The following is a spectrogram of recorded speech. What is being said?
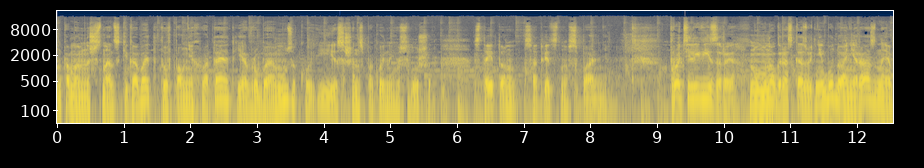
ну, по-моему, на 16 гигабайт этого вполне хватает. Я врубаю музыку и совершенно спокойно ее слушаю. Стоит он, соответственно, в спальне. Про телевизоры. Ну, много рассказывать не буду. Они разные.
